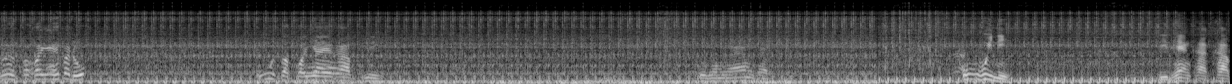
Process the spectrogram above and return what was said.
เออปลาคอยใหญ่ให้ปลาดุกอู้ปลาคอย ใหญ่ครับนี่ตัวงามๆครับอุ้ยนี่ดีดแห้งคักครับ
